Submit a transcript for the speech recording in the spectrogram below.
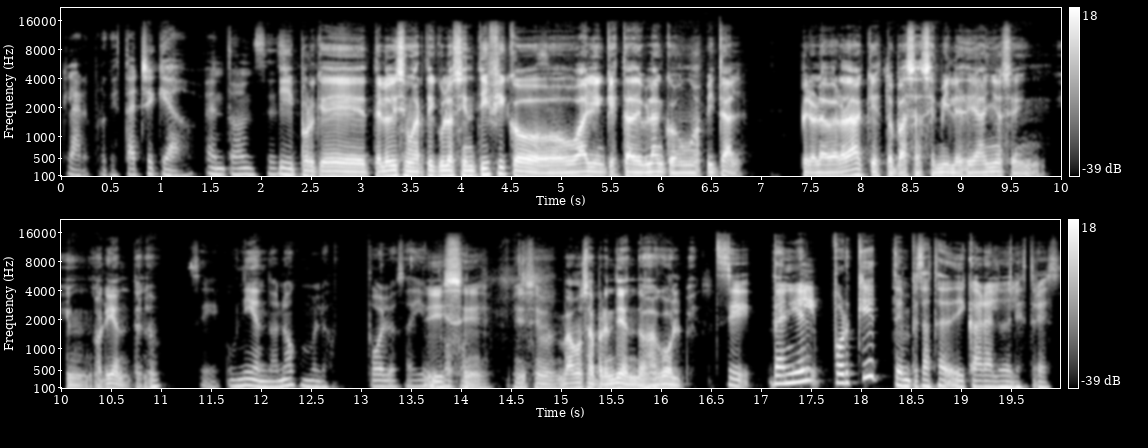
Claro, porque está chequeado. Entonces. Y porque te lo dice un artículo científico o alguien que está de blanco en un hospital. Pero la verdad que esto pasa hace miles de años en, Oriente, ¿no? Sí, uniendo, ¿no? Como los polos ahí. Un y, Sí, y sí, vamos aprendiendo a golpes. Sí. Daniel, ¿por qué te empezaste a dedicar a lo del estrés?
